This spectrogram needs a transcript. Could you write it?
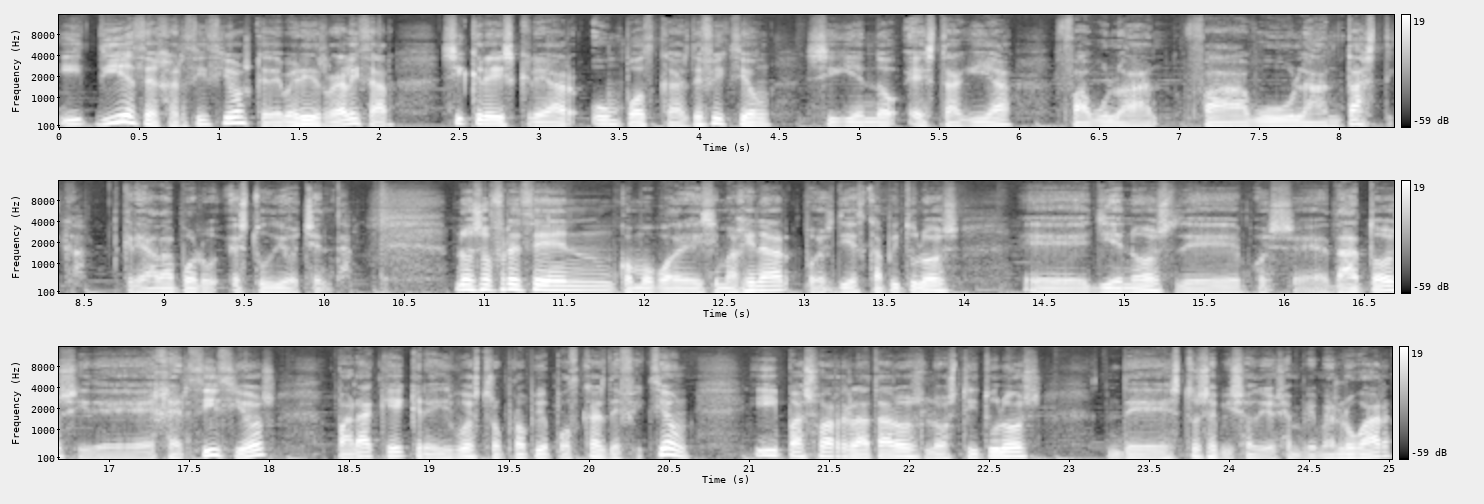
y 10 ejercicios que deberéis realizar si queréis crear un podcast de ficción siguiendo esta guía fabulantástica creada por Estudio 80. Nos ofrecen, como podréis imaginar, pues 10 capítulos eh, llenos de pues, eh, datos y de ejercicios para que creéis vuestro propio podcast de ficción. Y paso a relataros los títulos de estos episodios. En primer lugar,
